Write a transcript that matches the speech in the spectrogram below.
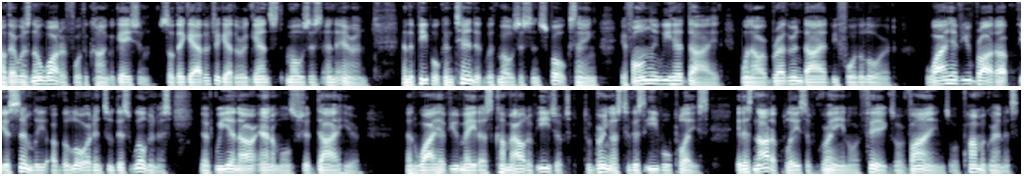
Now there was no water for the congregation, so they gathered together against Moses and Aaron. And the people contended with Moses and spoke, saying, If only we had died when our brethren died before the Lord. Why have you brought up the assembly of the Lord into this wilderness, that we and our animals should die here? And why have you made us come out of Egypt to bring us to this evil place? It is not a place of grain or figs or vines or pomegranates,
